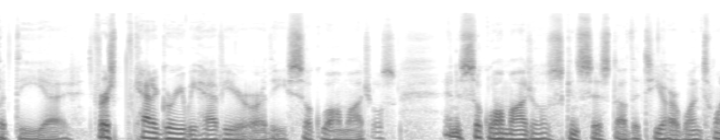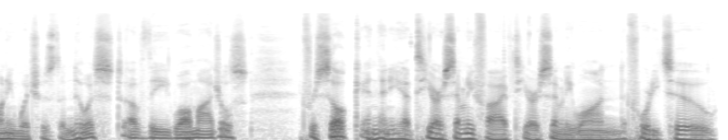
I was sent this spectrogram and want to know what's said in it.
but the uh, first category we have here are the Sylk wall modules. And the Sylk wall modules consist of the TR120, which is the newest of the wall modules for Sylk. And then you have TR75, TR71, the 42,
